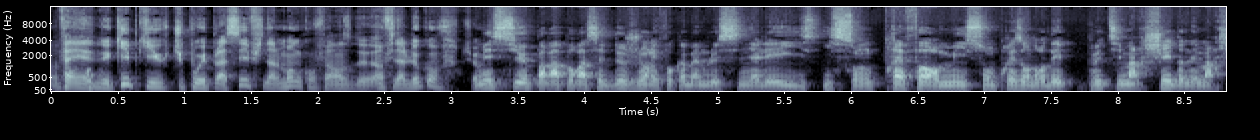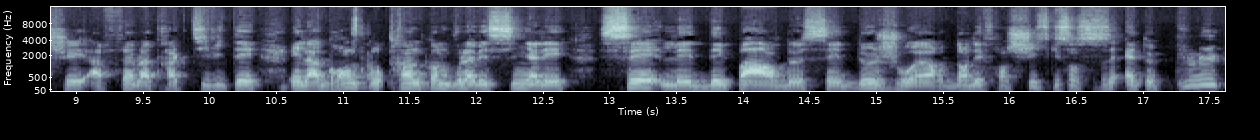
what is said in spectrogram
Enfin, une équipe qui tu pouvais placer finalement en conférence de, en finale de conf. Tu vois. Messieurs, par rapport à ces deux joueurs, il faut quand même le signaler, ils, ils sont très forts, mais ils sont présents dans des petits marchés, dans des marchés à faible attractivité. Et la grande contrainte, comme vous l'avez signalé, c'est les départs de ces deux joueurs dans des franchises qui sont censées être plus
